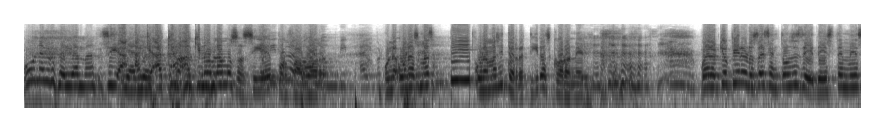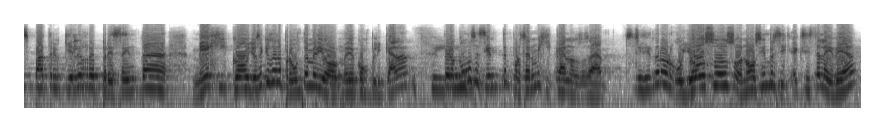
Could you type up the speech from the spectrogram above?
Una grosería más. Sí, y a- aquí, no, aquí no hablamos así, eh, por favor. un Una, unas más, pip, una más y te retiras, coronel. bueno, ¿qué opinan ustedes entonces de, de este mes patrio? ¿Qué les representa México? Yo sé que es una pregunta medio, medio complicada, Sí. pero ¿cómo se sienten por ser mexicanos? O sea, ¿se sienten orgullosos o no? Siempre sí existe la idea.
